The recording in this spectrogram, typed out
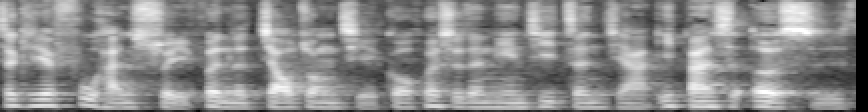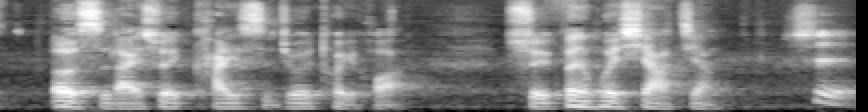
这些富含水分的胶状结构会随着年纪增加，一般是二十二十来岁开始就会退化，水分会下降，是，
